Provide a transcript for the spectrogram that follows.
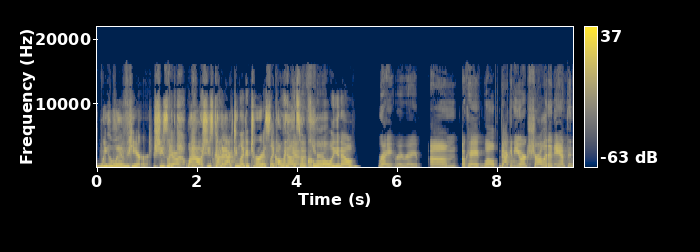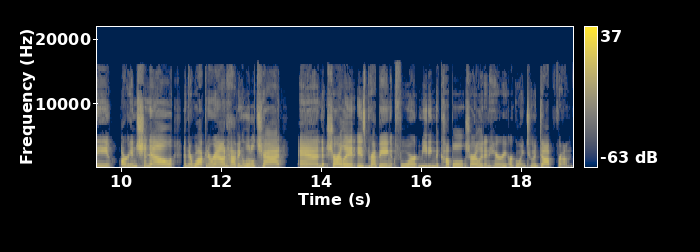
we live here. She's like, Yeah. wow, she's kind of acting like a tourist. Like, oh my God, Yeah, it's so that's cool, you know? Right, right, right. Um, okay, well, back in New York, Charlotte and Anthony are in Chanel and they're walking around having a little chat. And Charlotte is prepping for meeting the couple Charlotte and Harry are going to adopt from.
